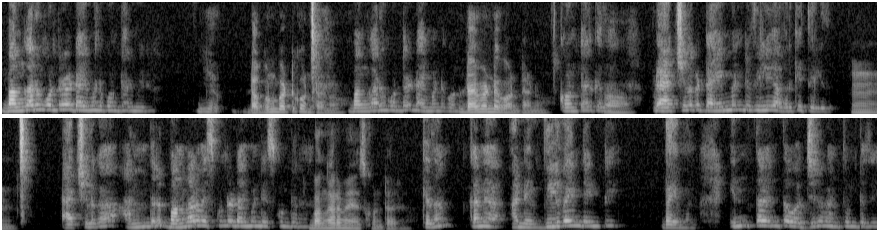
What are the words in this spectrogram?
బంగారం కొంటారా డైమండ్ కొంటారు మీరు? డబ్బును పట్టుకుంటాను బంగారం కొంటారా డైమండ్ కొంటారు? డైమండ్ కొంటాను. కొంటారు కదా. ఇప్పుడు యాక్చువల్గా డైమండ్ విలువ ఎవరికి తెలియదు ఉమ్, యాక్చువల్గా అందరూ బంగారం వేసుకుంటారు డైమండ్ వేసుకుంటారు? బంగారం వేసుకుంటారు. కదా? కానీ అనే విలువైంది ఏంటి? డైమండ్. ఇంత ఇంత వజ్రం ఎంత ఉంటుంది?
